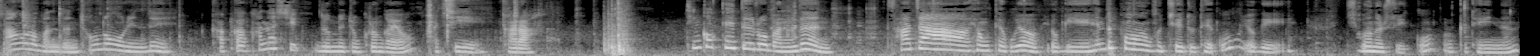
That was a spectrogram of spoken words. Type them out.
쌍으로 만든 청동올인데 각각 하나씩 넣으면 좀 그런가요? 같이 갈아 팅커캐드로 만든 사자 형태고요. 여기 핸드폰 거치해도 되고 여기 집어넣을 수 있고 이렇게 돼 있는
